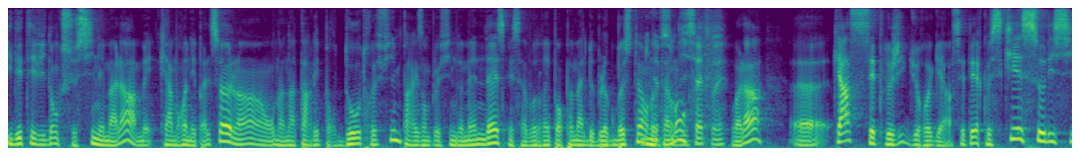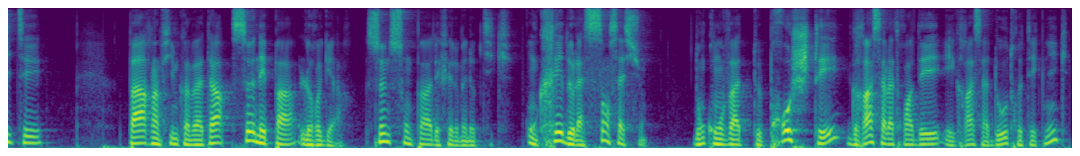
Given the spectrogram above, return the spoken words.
Il est évident que ce cinéma-là, mais Cameron n'est pas le seul, hein, on en a parlé pour d'autres films, par exemple le film de Mendes, mais ça vaudrait pour pas mal de blockbusters notamment, 1917, ouais. voilà, euh, casse cette logique du regard. C'est-à-dire que ce qui est sollicité par un film comme Avatar, ce n'est pas le regard, ce ne sont pas des phénomènes optiques. On crée de la sensation. Donc on va te projeter, grâce à la 3D et grâce à d'autres techniques,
